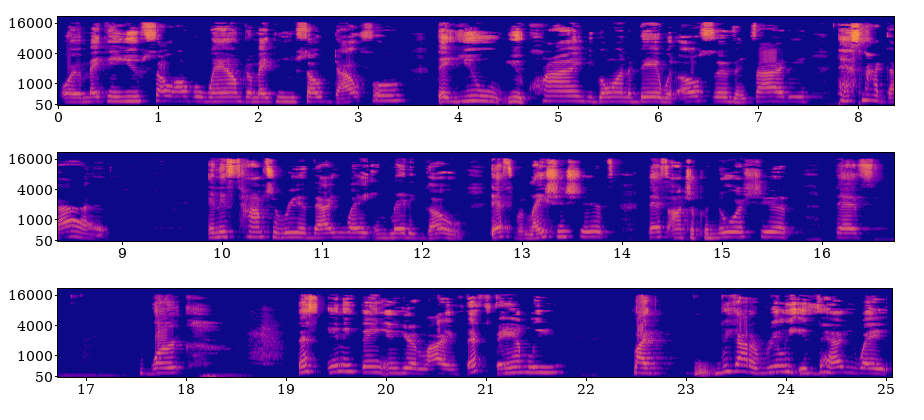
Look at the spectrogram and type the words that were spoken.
or making you so overwhelmed or making you so doubtful that you you crying, you go on to bed with ulcers, anxiety, that's not God. And it's time to reevaluate and let it go. That's relationships, that's entrepreneurship, that's work, that's anything in your life, that's family, like we got to really evaluate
